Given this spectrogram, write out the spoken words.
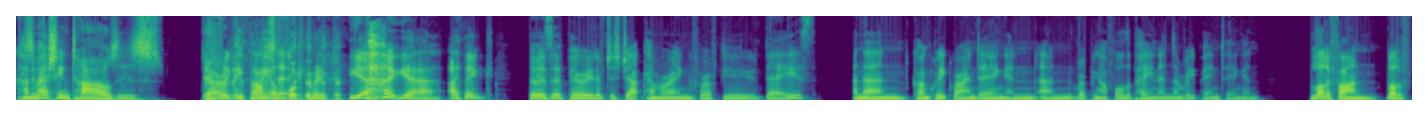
kind of Smashing tiles is Very definitely putting a footprint. Yeah, yeah. I think there was a period of just jackhammering for a few days and then concrete grinding and, and ripping off all the paint and then repainting and a lot of fun, a lot of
